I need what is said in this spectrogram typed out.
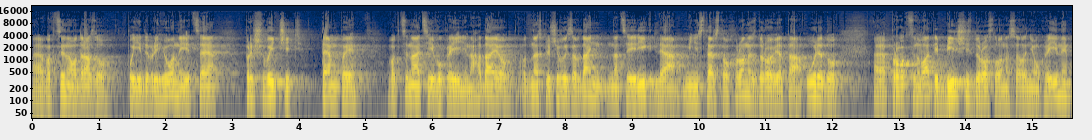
Е, Вакцина одразу поїде в регіони і це пришвидшить темпи вакцинації в Україні. Нагадаю, одне з ключових завдань на цей рік для Міністерства охорони здоров'я та уряду провакцинувати більшість дорослого населення України,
